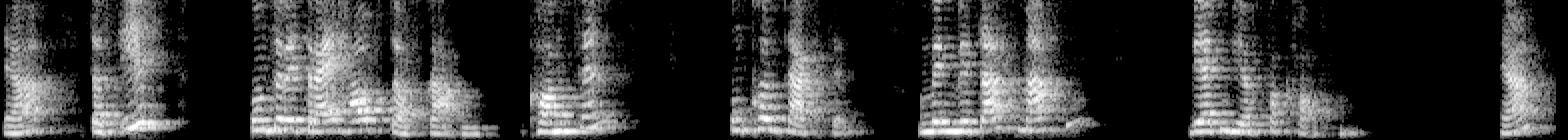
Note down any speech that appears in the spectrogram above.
Ja, das ist unsere drei Hauptaufgaben. Content und Kontakte. Und wenn wir das machen, werden wir auch verkaufen. Ja?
